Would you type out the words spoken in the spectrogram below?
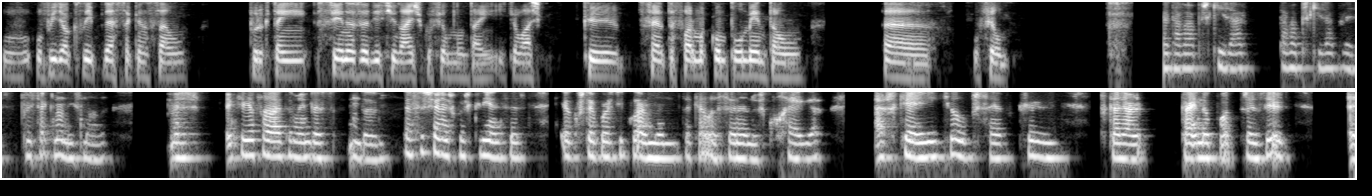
o, o videoclipe dessa canção, porque tem cenas adicionais que o filme não tem e que eu acho que, de certa forma, complementam uh, o filme. Eu estava a pesquisar, estava a pesquisar por isso, por isso é que não disse nada. Mas eu queria falar também dessa, de, dessas cenas com as crianças. Eu gostei particularmente daquela cena no escorrega. Acho que é aí que ele percebe que se calhar que ainda pode trazer a,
